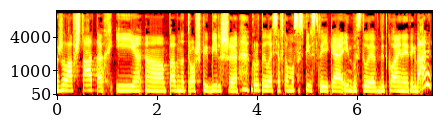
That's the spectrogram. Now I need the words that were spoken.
жила в Штатах і, певно, трошки більше крутилася в тому суспільстві, яке інвестує в біткоїни і так далі.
